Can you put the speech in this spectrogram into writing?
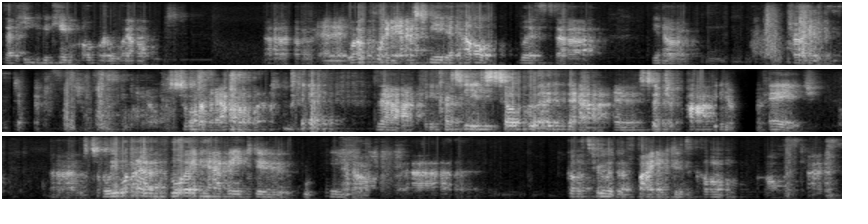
that he became overwhelmed. Um, and at one point asked me to help with, uh, you know, trying to, you know, sort out a little bit that because he's so good at that and it's such a popular page. Um, so we want to avoid having to, you know, uh, go through the fine tooth comb all the time.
